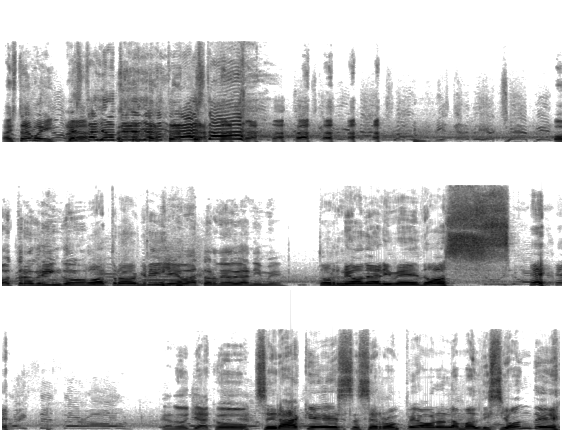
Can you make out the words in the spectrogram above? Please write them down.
Ahí está, güey. Ahí Ya. está, ya lo tengo, ya lo tengo, ahí está. Otro gringo. Otro Que gris. lleva torneo de anime. Torneo de anime 2. Ganó Jaco. ¿Será que es- se rompe ahora la maldición de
